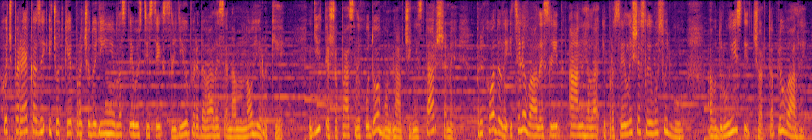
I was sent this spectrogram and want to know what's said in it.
хоч перекази і чутки про чудодійні властивості цих слідів передавалися на многі роки. Діти, що пасли худобу, навчені старшими, приходили і цілювали слід ангела і просили щасливу судьбу, а в другий слід чорта плювали.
